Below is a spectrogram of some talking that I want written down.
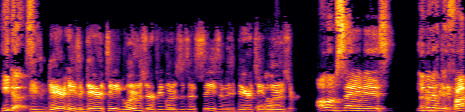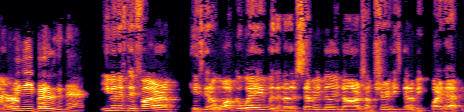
He does. He's a he's a guaranteed loser if he loses this season. He's a guaranteed Well, loser. all I'm saying is, even if we, they fire we him, need better than that. even if they fire him, he's going to walk away with another seventy million dollars. I'm sure he's going to be quite happy.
